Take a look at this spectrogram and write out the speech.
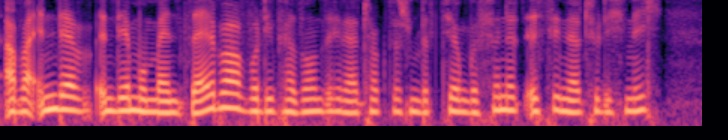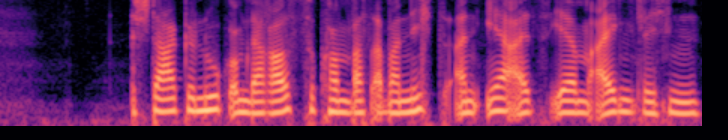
Aber in, der, in dem Moment selber, wo die Person sich in einer toxischen Beziehung befindet, ist sie natürlich nicht stark genug, um da rauszukommen, was aber nichts an ihr als ihrem eigentlichen,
